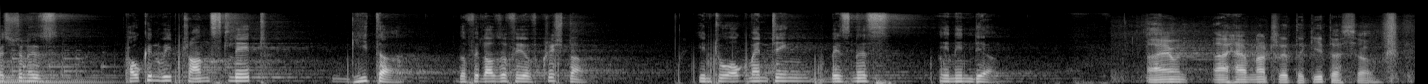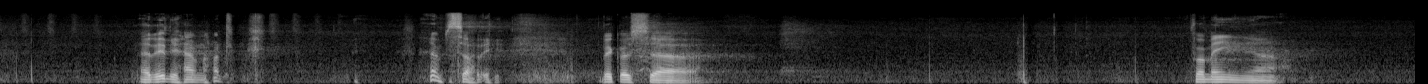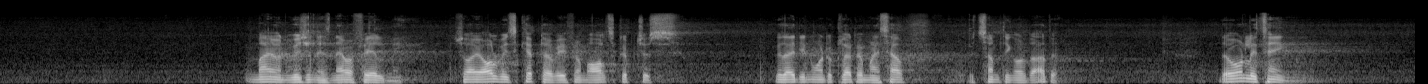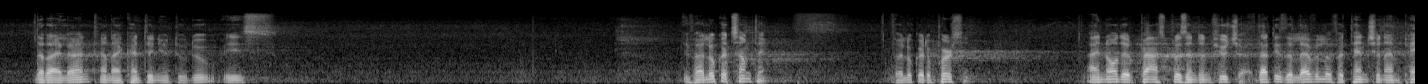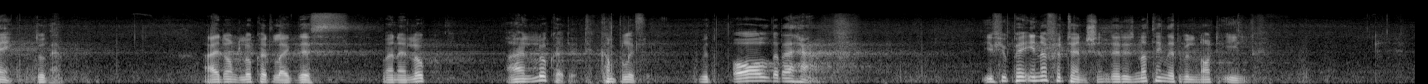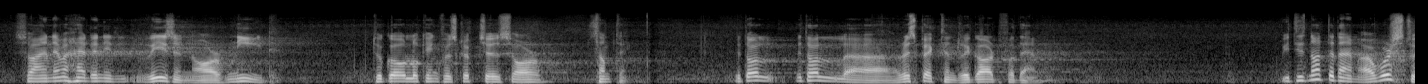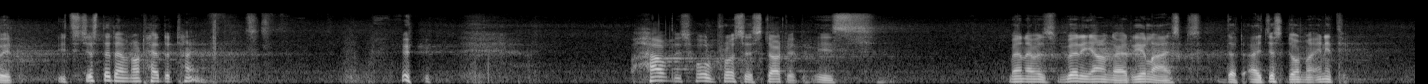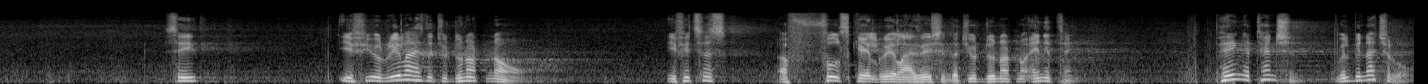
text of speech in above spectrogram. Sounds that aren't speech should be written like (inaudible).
question is, how can we translate Gita, the philosophy of Krishna, into augmenting business in India? I haven't… I have not read the Gita, so I really have not (laughs) I'm sorry, because uh, for me, uh, my own vision has never failed me. So I always kept away from all scriptures because I didn't want to clutter myself with something or the other. The only thing that I learned and I continue to do is if I look at something, if I look at a person, I know their past, present and future. That is the level of attention I'm paying to them. I don't look at like this. When I look, I look at it completely with all that I have. If you pay enough attention, there is nothing that will not yield. So I never had any reason or need to go looking for scriptures or something. With all… with all uh, respect and regard for them, it is not that I'm averse to it, it's just that I've not had the time (laughs) How this whole process started is, when I was very young, I realized that I just don't know anything. See, if you realize that you do not know, if it's a, a full-scale realization that you do not know anything, paying attention will be natural.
